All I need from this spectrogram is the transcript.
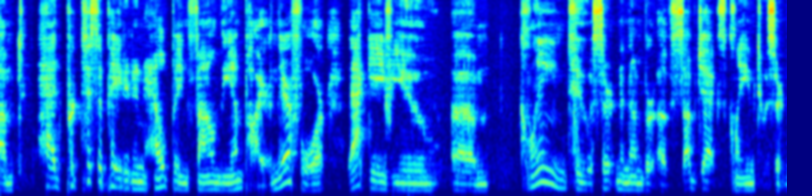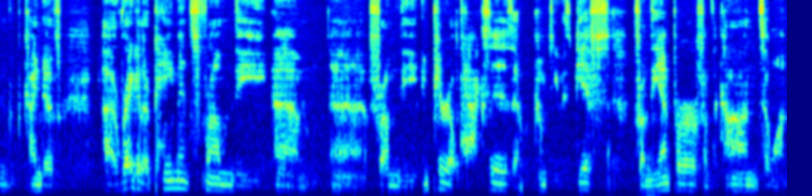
um, had participated in helping found the empire. And therefore, that gave you um, claim to a certain number of subjects, claim to a certain kind of uh, regular payments from the. Um, uh, from the imperial taxes that would come to you as gifts from the emperor, from the Khan, and so on.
